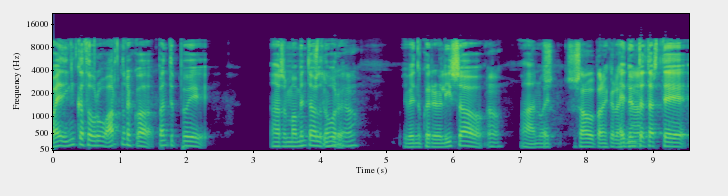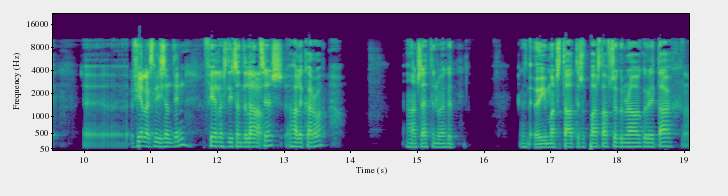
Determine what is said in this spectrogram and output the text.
bæði Inga Þór og Arnar eitthvað bendi upp í það sem að myndavælega voru. Já, ég veit nú hver eru að lýsa og já. það er nú einn, einn hérna, umdeltasti félagslýsandinn. félagslýsandi landsins Halli Karfa hann setti nú einhvern einhvern auðmann status og baðast afsökunar á einhverju í dag. Já,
